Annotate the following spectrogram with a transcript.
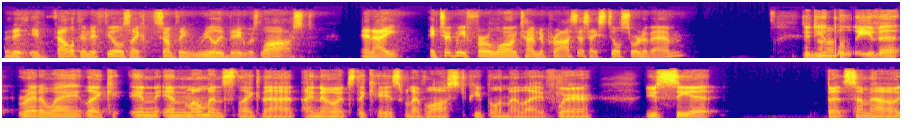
But it, it felt and it feels like something really big was lost. And I, it took me for a long time to process. I still sort of am. Did you Uh-huh. believe it right away? Like in in moments like that, I know it's the case when I've lost people in my life where you see it, but somehow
